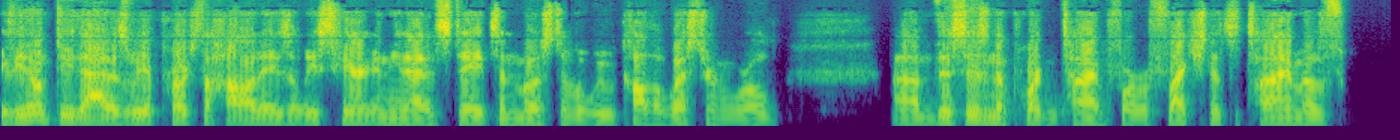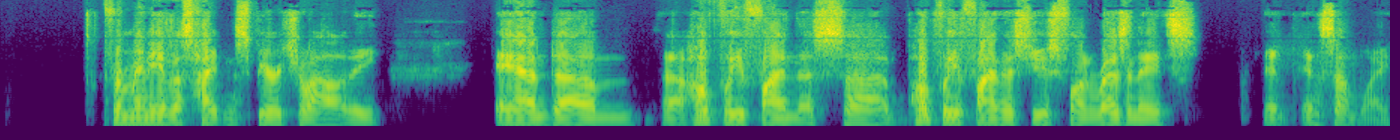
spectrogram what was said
if you don't do that as we approach the holidays at least here in the united states and most of what we would call the western world um, this is an important time for reflection. It's a time of for many of us heightened spirituality. And um, uh, hopefully you find this uh, hopefully you find this useful and resonates in, in some way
